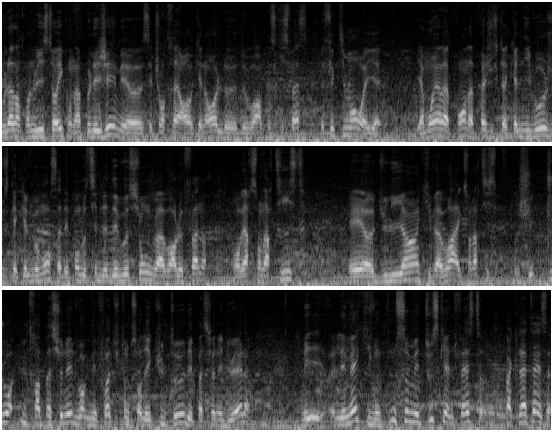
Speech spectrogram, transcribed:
Où là, d'un point de vue historique, on est un peu léger, mais c'est toujours très rock'n'roll de, de voir un peu ce qui se passe. Effectivement, ouais, il y a moyen d'apprendre. Après, jusqu'à quel niveau, jusqu'à quel moment, ça dépend aussi de la dévotion que va avoir le fan envers son artiste et euh, du lien qu'il va avoir avec son artiste. Je suis toujours ultra passionné de voir que des fois tu tombes sur des culteux, des passionnés du L. Mais les mecs, ils vont consommer tout ce qu'est Hellfest, pas que la thèse,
